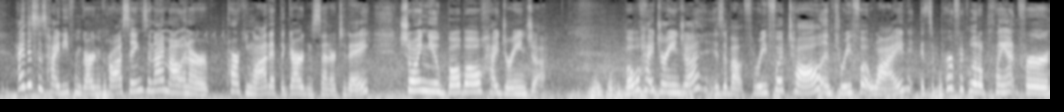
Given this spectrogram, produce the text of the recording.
Hi, this is Heidi from Garden Crossings, and I'm out in our parking lot at the Garden Center today showing you Bobo Hydrangea. Bobo Hydrangea is about three foot tall and three foot wide. It's a perfect little plant for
